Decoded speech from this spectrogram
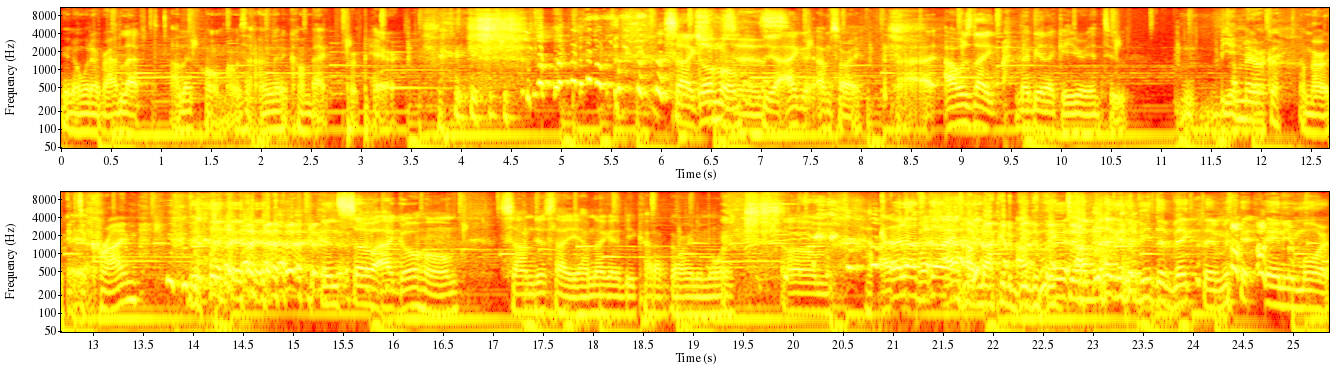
You know, whatever. I left. I left home. I was like, I'm gonna come back prepare. so I go home. Yeah, I, go- I'm sorry. I, I was like maybe like a year into m- being here. America. America. It's a crime. and so I go home. So I'm just like, yeah, I'm not gonna be caught off guard anymore. Um, Caught off guard. I'm not going to be the victim. I'm not gonna be the victim anymore.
